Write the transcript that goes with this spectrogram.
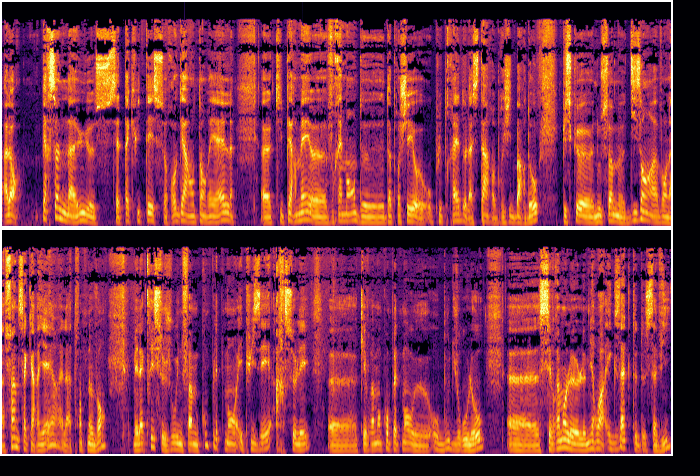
Alors personne n'a eu euh, cette acuité, ce regard en temps réel euh, qui permet euh, vraiment d'approcher au, plus près de la star Brigitte Bardot, puisque nous sommes dix ans avant la fin de sa carrière, elle a 39 ans, mais l'actrice joue une femme complètement épuisée, harcelée, euh, qui est vraiment complètement au, bout du rouleau. Euh, c'est vraiment le, miroir exact de sa vie.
